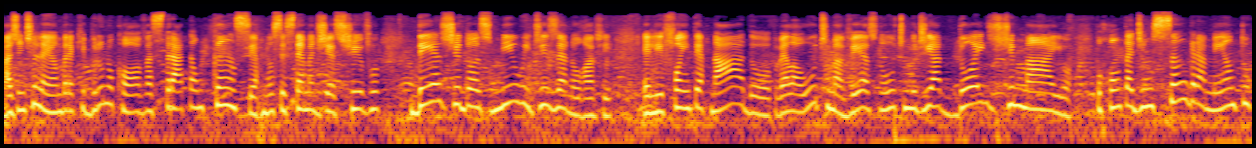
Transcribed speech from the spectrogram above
A gente lembra que Bruno Covas trata um câncer no sistema digestivo desde 2019. Ele foi internado pela última vez no último dia 2 de maio por conta de um sangramento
